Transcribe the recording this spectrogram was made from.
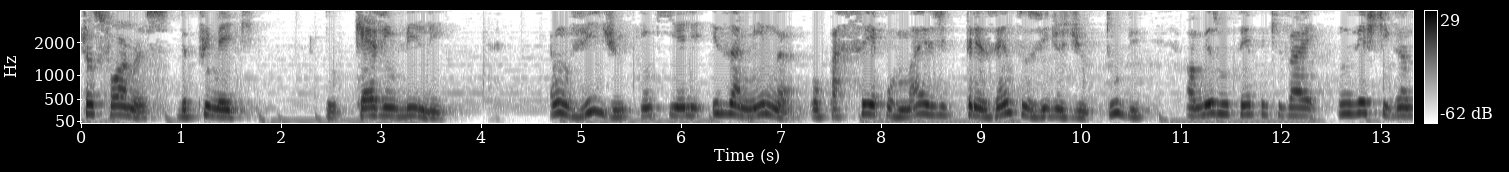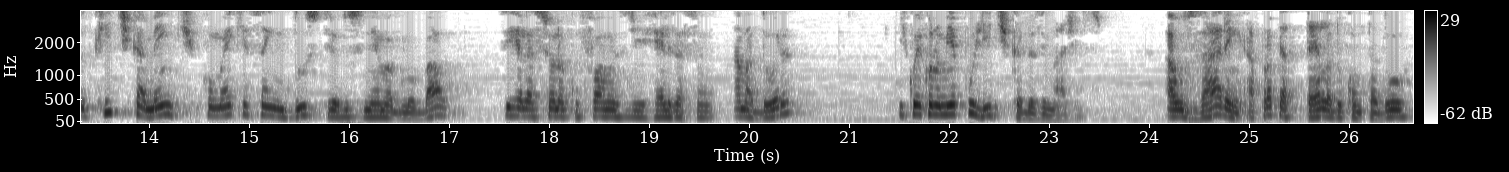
Transformers The Premake, do Kevin B. Lee. É um vídeo em que ele examina ou passeia por mais de 300 vídeos de YouTube ao mesmo tempo em que vai investigando criticamente como é que essa indústria do cinema global se relaciona com formas de realização amadora e com a economia política das imagens. Ao usarem a própria tela do computador,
